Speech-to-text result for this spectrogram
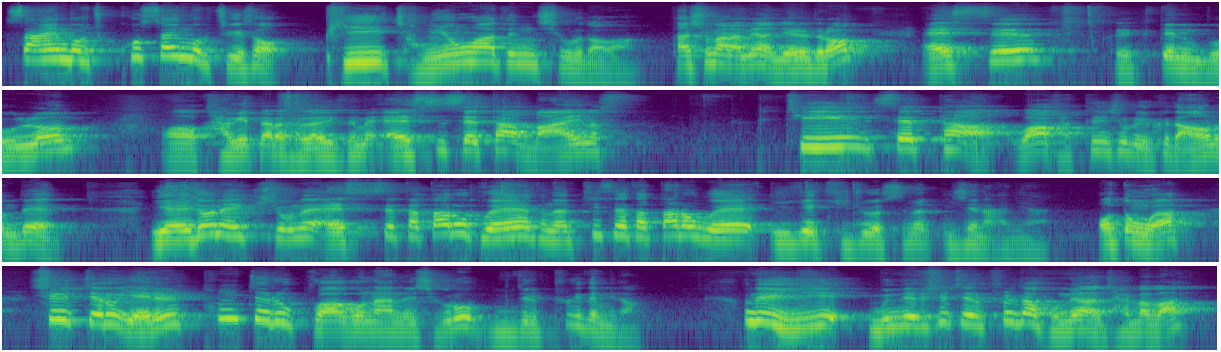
사인 법칙, 코사인 법칙에서 비정형화된 식으로 나와. 다시 말하면 예를 들어 S 그- 그때는 물론 어, 각에 따라 달라지기 때문에 S 세타 마이너스 T 세타와 같은 식으로 이렇게 나오는데 예전에 기존에 S 세타 따로 구해 그냥 T 세타 따로 구해 이게 기조였으면 이젠 아니야. 어떤 거야? 실제로 얘를 통째로 구하거나 하는 식으로 문제를 풀게 됩니다. 근데 이 문제를 실제로 풀다 보면 잘 봐봐.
